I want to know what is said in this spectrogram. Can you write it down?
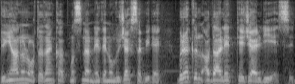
dünyanın ortadan kalkmasına neden olacaksa bile bırakın adalet tecelli etsin.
